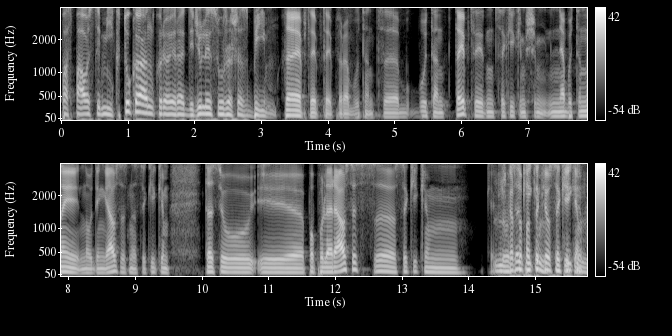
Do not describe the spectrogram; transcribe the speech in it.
paspausti mygtuką, ant kurio yra didžiulis užrašas Beam. Taip, taip, taip yra būtent, e, bū- būtent taip, tai, sakykime, nebūtinai naudingiausias, nes, sakykime, tas jau populiariausias, sakykime, kiek Nu, kartų pasakiau, sakykime, sakykim.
